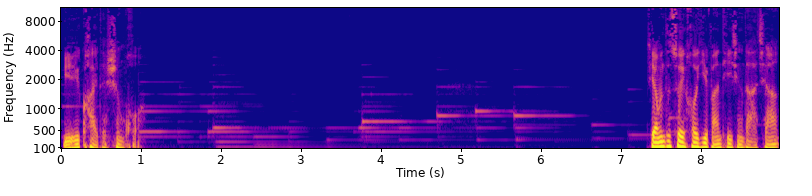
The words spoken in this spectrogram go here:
愉快的生活。节目的最后，一凡提醒大家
